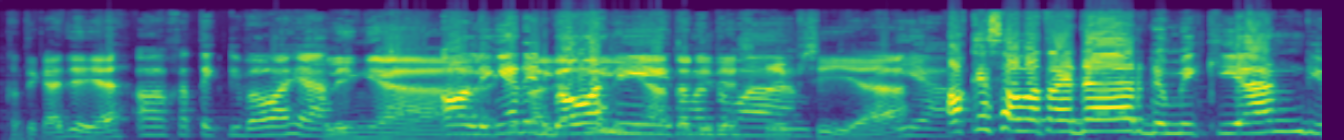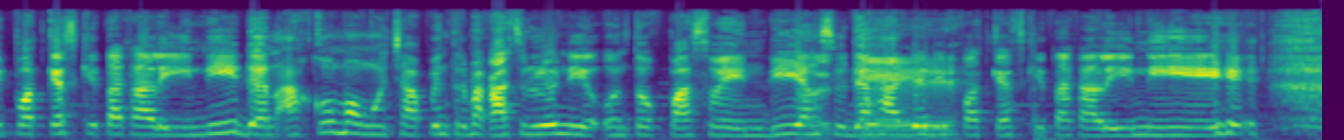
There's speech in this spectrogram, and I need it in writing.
ketik aja ya Eh, ketik di bawah ya. linknya Oh, linknya ada di bawah linknya nih, atau di teman-teman. deskripsi ya Iya. Oke, sahabat trader, demikian di podcast kita kali ini dan aku mau ngucapin terima kasih dulu nih untuk Pak Wendy yang Oke. sudah hadir di podcast kita kali ini.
